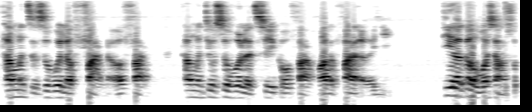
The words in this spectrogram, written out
他们只是为了反而反，他们就是为了吃一口反华的饭而已。第二个，我想说，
